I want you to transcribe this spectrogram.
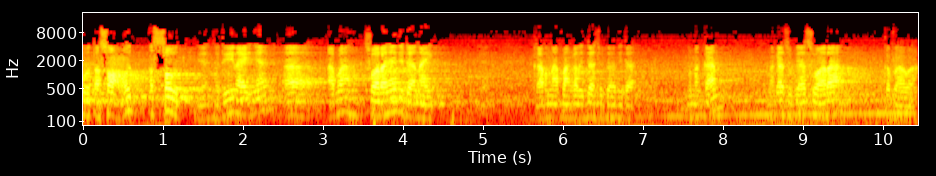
mutasa'ud as-saut ya. jadi naiknya uh, apa suaranya tidak naik ya. karena pangkal lidah juga tidak menekan maka juga suara ke bawah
